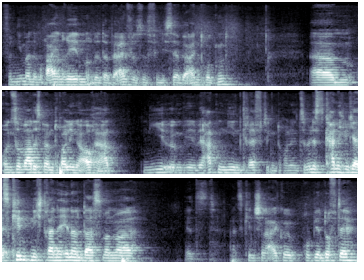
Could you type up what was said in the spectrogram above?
von niemandem reinreden oder da beeinflussen. Das finde ich sehr beeindruckend. Ähm, und so war das beim Trollinger auch. Er hat nie irgendwie, wir hatten nie einen kräftigen Trolling. Zumindest kann ich mich als Kind nicht daran erinnern, dass man mal jetzt als Kind schon Alkohol probieren durfte.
